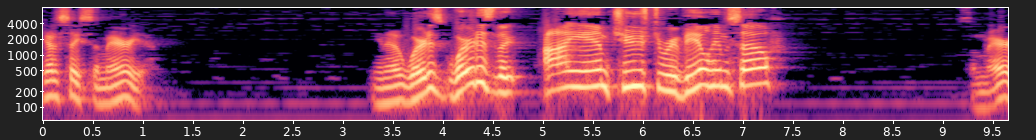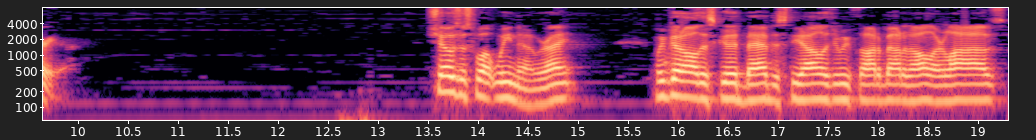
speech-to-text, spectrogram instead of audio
got to say Samaria. You know, where does where does the I am choose to reveal himself? Samaria. shows us what we know, right? We've got all this good Baptist theology. We've thought about it all our lives.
